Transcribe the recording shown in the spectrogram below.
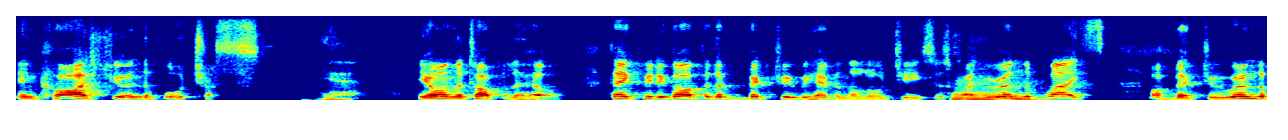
In Christ, you're in the fortress. Yeah. You're on the top of the hill. Thanks be to God for the victory we have in the Lord Jesus Christ. We're in the Mm. place of victory. We're in the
